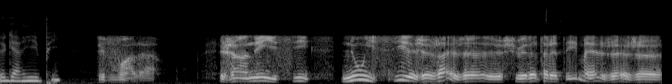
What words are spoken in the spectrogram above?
Et voilà. J'en ai ici. Nous, ici, je, suis retraité, mais je,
